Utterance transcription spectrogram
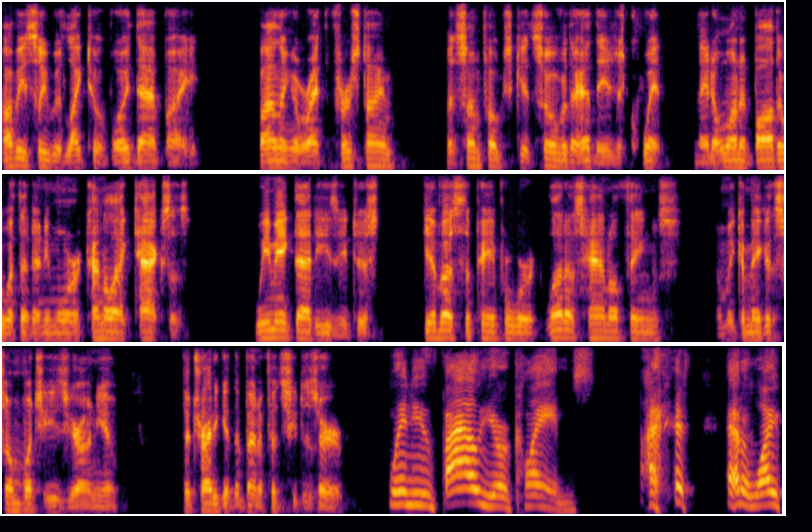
Obviously, we'd like to avoid that by filing it right the first time, but some folks get so over their head they just quit. They don't want to bother with it anymore, kind of like taxes. We make that easy. Just give us the paperwork, let us handle things, and we can make it so much easier on you to try to get the benefits you deserve. When you file your claims, I had, had a wife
